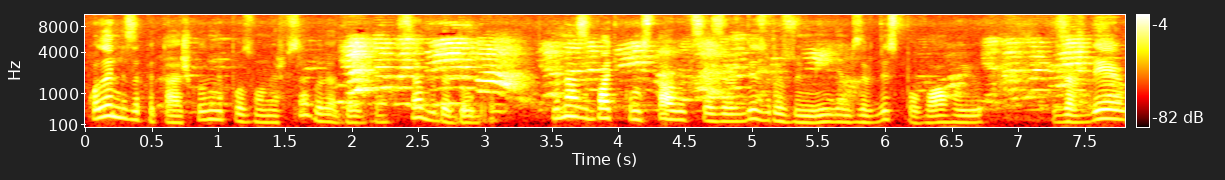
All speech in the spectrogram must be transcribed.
Коли не запитаєш, коли не позвониш, все буде добре, все буде добре. До нас з батьком ставиться завжди з розумінням, завжди з повагою, завжди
